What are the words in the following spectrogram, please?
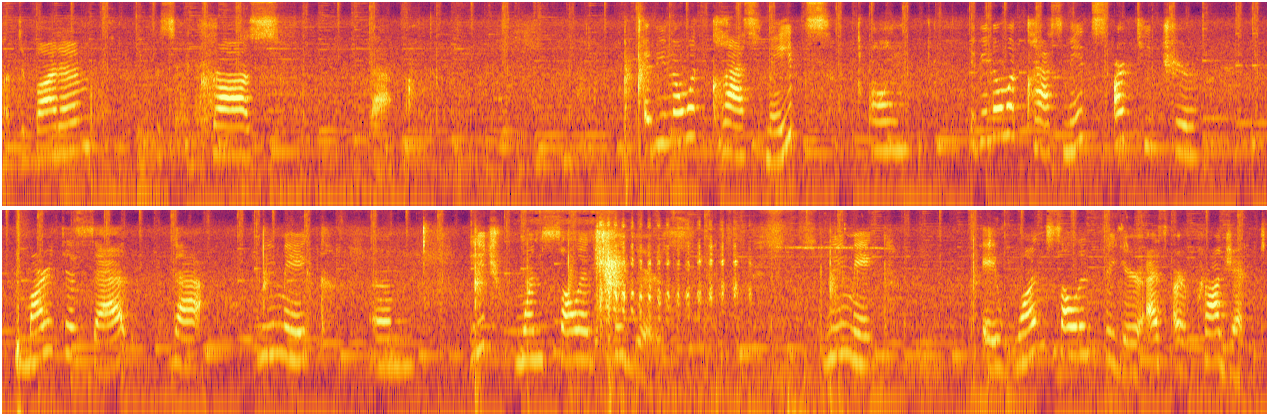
at the bottom just across that. If you know what classmates um if you know what classmates our teacher Marta said that we make um, each one solid figures. We make a one solid figure as our project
